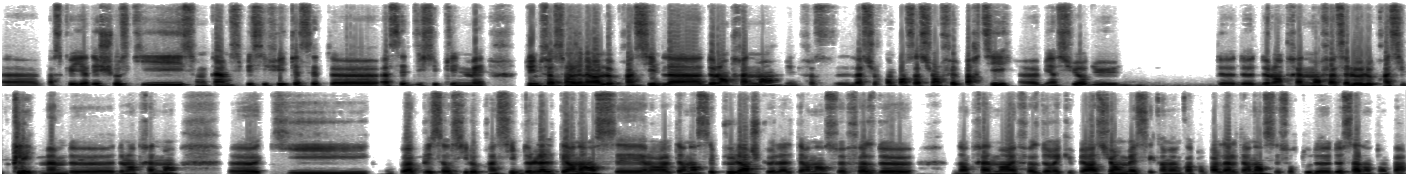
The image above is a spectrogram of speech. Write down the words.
Euh, parce qu'il y a des choses qui sont quand même spécifiques à cette euh, à cette discipline. Mais d'une façon générale, le principe de l'entraînement, la surcompensation fait partie, euh, bien sûr, du de, de, de l'entraînement. Enfin, c'est le, le, principe clé même de, de l'entraînement, qui on peut appeler ça aussi le principe de l'alternance. Et alors l'alternance c'est plus large que l'alternance phase de d'entraînement et phase de récupération, mais c'est quand même quand on parle d'alternance, c'est surtout de, de, ça dont on parle.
